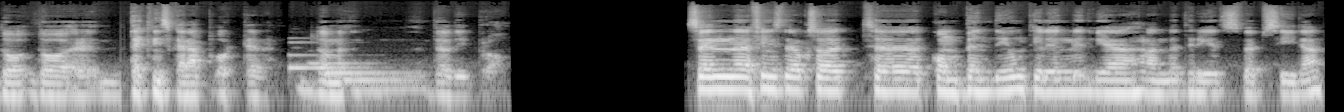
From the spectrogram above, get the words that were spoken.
då, då är tekniska rapporter de är väldigt bra. Sen eh, finns det också ett eh, kompendium tillgängligt via Lantmäteriets webbsida.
